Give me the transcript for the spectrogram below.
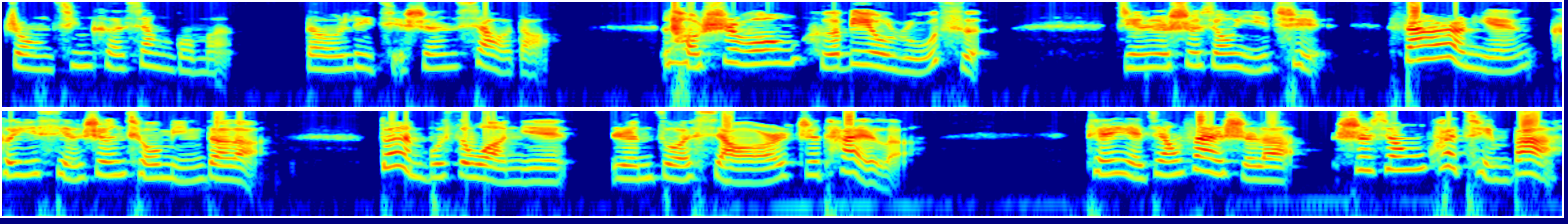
众亲客相公们都立起身笑道：“老世翁何必又如此？今日师兄一去。”三二年可以显身求名的了，断不似往年仍做小儿之态了。天也将饭时了，师兄快请吧。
